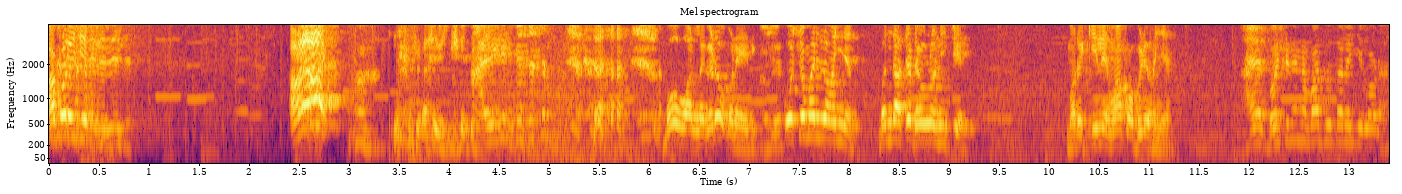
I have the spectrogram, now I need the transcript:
આ પડે છે. આય! બહુ વાર લગાડ્યો પણ એરી. કોશો મારી જાવ અહીંયા? બંદા છે ઢેવલો નીચે. મારે કિલે વાંકો પડ્યો અહીંયા. આયા ભોસડીના બાદ ઉતારે ગઈ લોડા.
